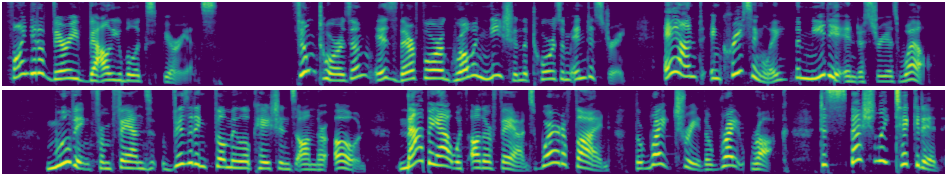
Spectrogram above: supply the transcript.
find it a very valuable experience. Film tourism is therefore a growing niche in the tourism industry, and increasingly the media industry as well. Moving from fans visiting filming locations on their own, mapping out with other fans where to find the right tree, the right rock, to specially ticketed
